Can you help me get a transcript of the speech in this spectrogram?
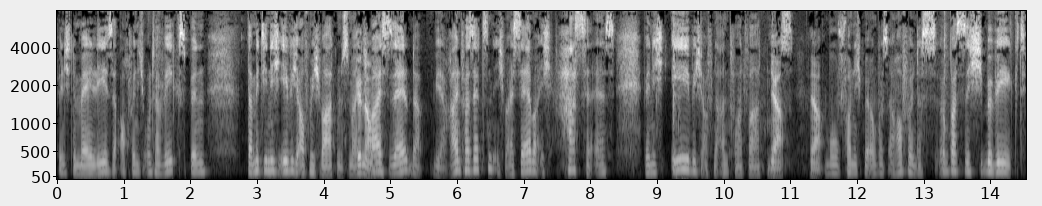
wenn ich eine Mail lese, auch wenn ich unterwegs bin, damit die nicht ewig auf mich warten müssen. Genau. ich weiß selber, wieder reinversetzen, ich weiß selber, ich hasse es, wenn ich ewig auf eine Antwort warten muss. Ja. Ja. Wovon ich mir irgendwas erhoffe, dass irgendwas sich bewegt.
